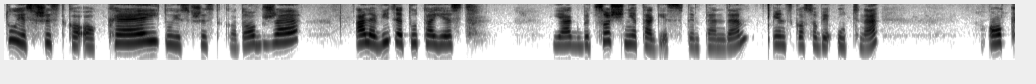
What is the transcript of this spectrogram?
tu jest wszystko ok, tu jest wszystko dobrze, ale widzę tutaj jest jakby coś nie tak jest z tym pędem, więc go sobie utnę. Ok,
